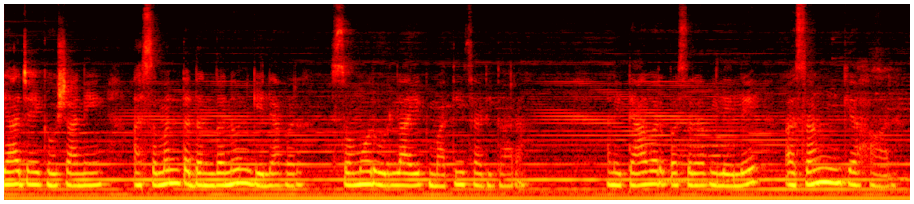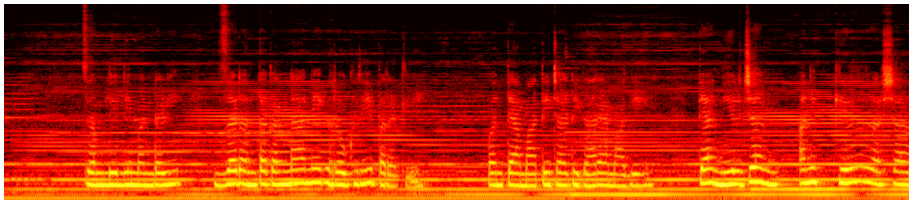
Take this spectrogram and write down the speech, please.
या जय घोषाने असमंत दणदणून गेल्यावर समोर उरला एक मातीचा ढिगारा आणि त्यावर पसरविलेले असंख्य हार. जमलेली मंडळी जड अंतकरणाने घरोघरी परतली पण त्या मातीच्या ढिगाऱ्यामागे त्या निर्जन आणि किर अशा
